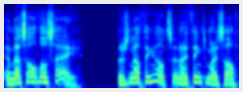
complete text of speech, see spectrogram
and that's all they'll say. There's nothing else. And I think to myself,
